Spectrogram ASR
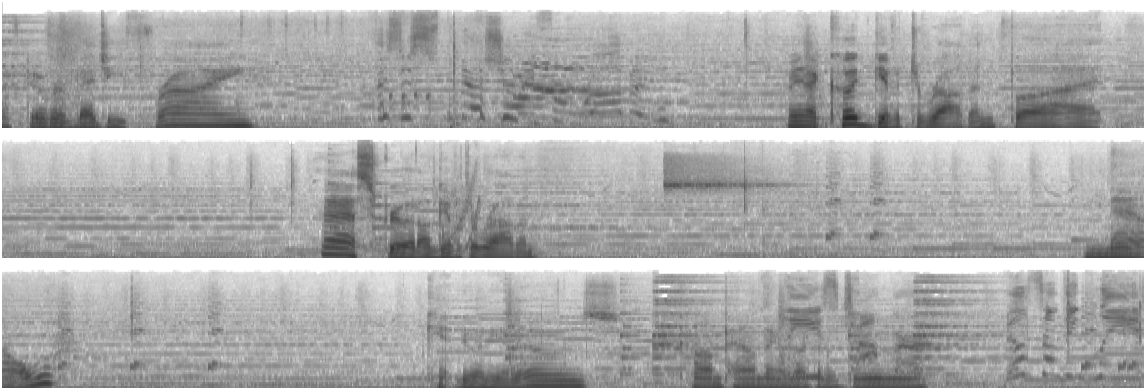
Leftover veggie fry. This is specially for Robin. I mean, I could give it to Robin, but... Ah, screw it. I'll give it to Robin. Now... Can't do any of those. Compounding I'm not going to do. Chopper. Build something, please.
